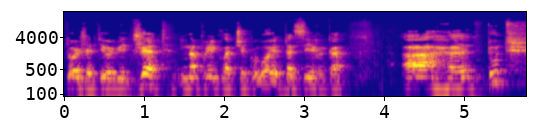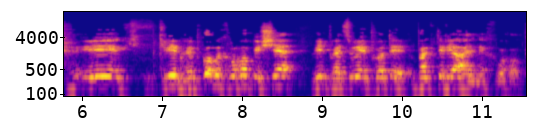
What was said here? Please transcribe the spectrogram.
той же тіовід наприклад, чи колоїдна сірка. А е, тут, і, крім грибкових хвороб, ще він працює проти бактеріальних хвороб.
